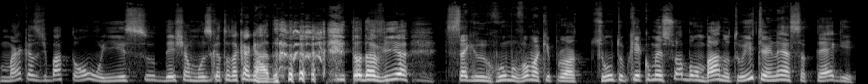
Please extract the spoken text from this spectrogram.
marcas de batom e isso deixa a música toda cagada. Todavia, segue o rumo, vamos aqui pro assunto, porque começou a bombar no Twitter, né, essa tag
